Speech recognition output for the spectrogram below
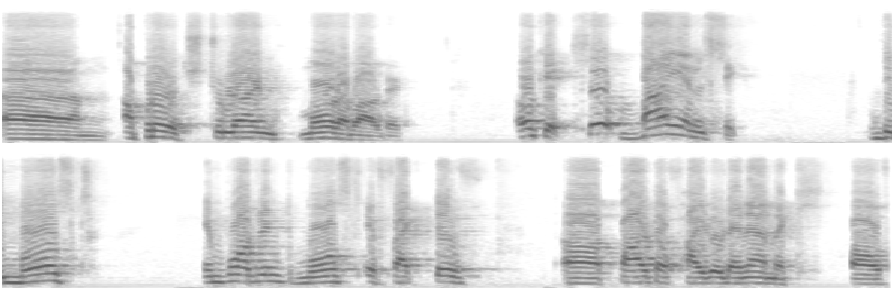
um, approach to learn more about it. Okay, so buoyancy, the most important, most effective uh, part of hydrodynamics of,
